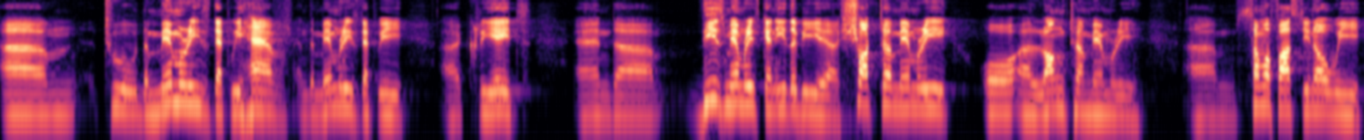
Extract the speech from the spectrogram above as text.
um, to the memories that we have and the memories that we uh, create. And uh, these memories can either be a short term memory or a long term memory. Um, some of us, you know, we,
